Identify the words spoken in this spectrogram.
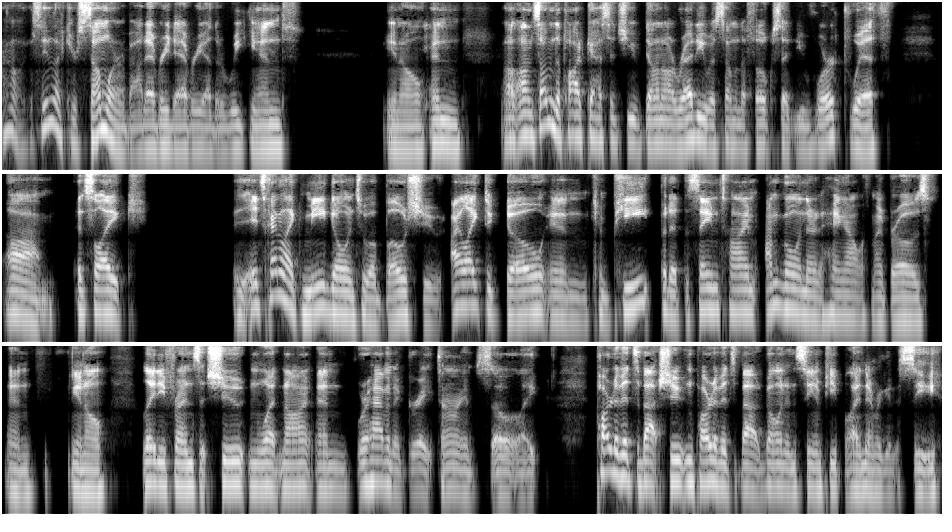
I don't. It seems like you're somewhere about every to every other weekend, you know. And on some of the podcasts that you've done already with some of the folks that you've worked with, um, it's like it's kind of like me going to a bow shoot. I like to go and compete, but at the same time, I'm going there to hang out with my bros and you know, lady friends that shoot and whatnot, and we're having a great time. So like, part of it's about shooting, part of it's about going and seeing people I never get to see.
